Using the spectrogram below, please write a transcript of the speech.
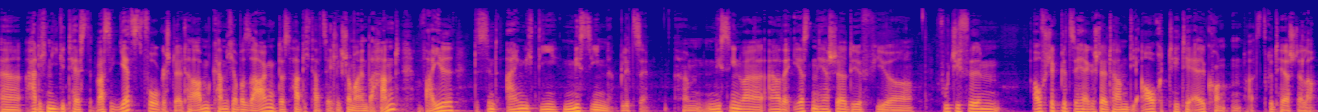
äh, hatte ich nie getestet. Was sie jetzt vorgestellt haben, kann ich aber sagen, das hatte ich tatsächlich schon mal in der Hand, weil das sind eigentlich die Nissin-Blitze. Ähm, Nissin war einer der ersten Hersteller, die für Fujifilm Aufsteckblitze hergestellt haben, die auch TTL konnten als Dritthersteller.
